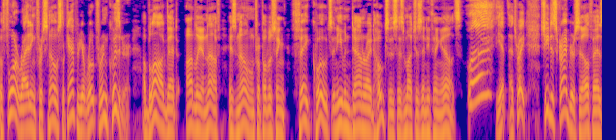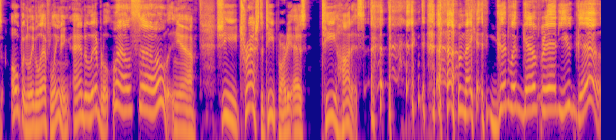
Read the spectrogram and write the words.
Before writing for Snopes, LaCapria wrote for Inquisitor, a blog that, oddly enough, is known for publishing fake quotes and even downright hoaxes as much as anything else. What? Yep, that's right. She described herself as openly left-leaning and a liberal. Well, so? Yeah. She trashed the Tea Party as tea hottest. My good one, girlfriend, you go.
